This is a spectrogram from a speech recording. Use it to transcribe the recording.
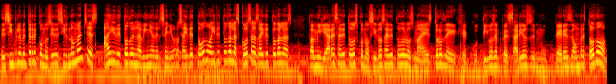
Es simplemente reconocer y decir, no manches, hay de todo en la viña del Señor. O sea, hay de todo, hay de todas las cosas, hay de todas las familiares, hay de todos conocidos, hay de todos los maestros, de ejecutivos, empresarios, de mujeres, de hombres, todo.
